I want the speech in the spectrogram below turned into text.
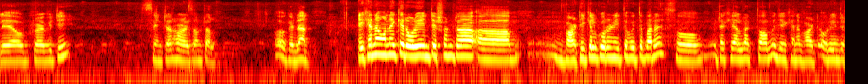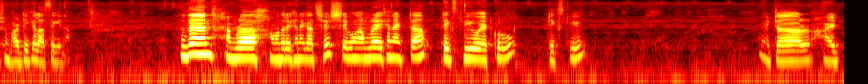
layout gravity centre horizontal okay done এখানে অনেকের ওরিয়েন্টেশনটা ভার্টিক্যাল করে নিতে হতে পারে সো এটা খেয়াল রাখতে হবে যে এখানে ওরিয়েন্টেশন ভার্টিক্যাল আছে কিনা। দেন আমরা আমাদের এখানে কাজ শেষ এবং আমরা এখানে একটা টেক্সট ভিউ অ্যাড করব। টেক্সট ভিউ এটার হাইট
